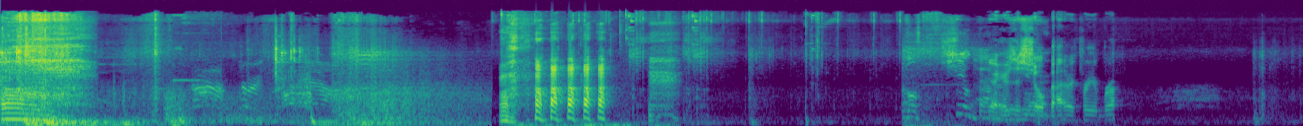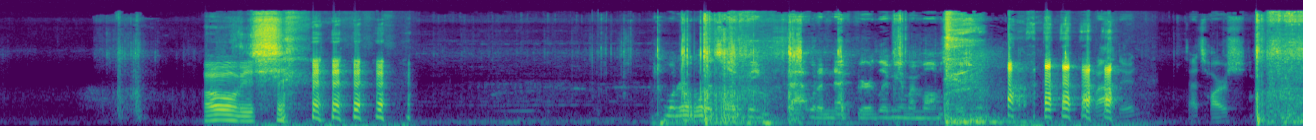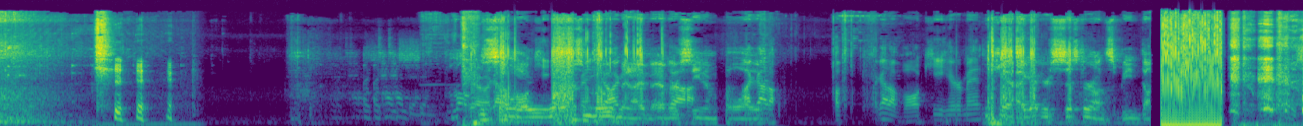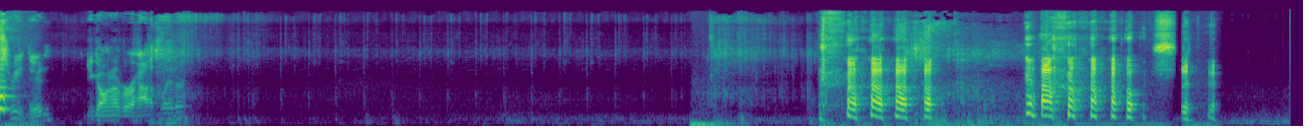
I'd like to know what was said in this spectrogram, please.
Shield Yeah, here's a shield battery for you, bro. Holy shit. Wonder what it's like being fat with a neck beard living in my mom's basement. Wow, dude. That's harsh. Attention. This is I some got a of vault the key. worst movement I've ever yeah, seen in my I life. got a, I got a vault key here, man. Yeah, I got your sister on speed dial. Very sweet, dude. You going over her house later? oh, shit.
